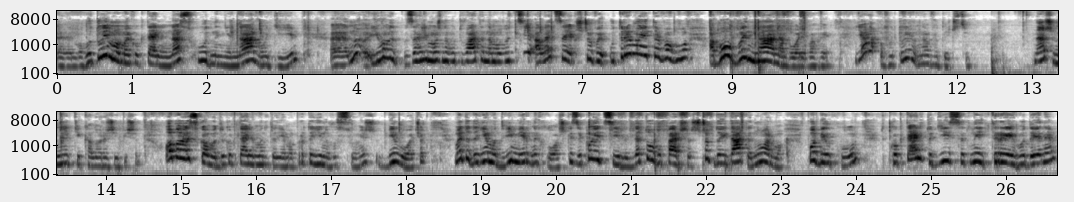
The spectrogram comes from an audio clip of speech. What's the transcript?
Е, Готуємо ми коктейль на схудненні на воді. Е, Ну, його взагалі можна готувати на молоці, але це якщо ви утримуєте вагу або ви на наборі ваги. Я готую на водичці. Нащо мені ті калорижі більше? Обов'язково до коктейлю ми додаємо протеїнову суміш, білочок. Ми додаємо 2 мірних ложки. З якою цілею? Для того, перше, щоб доїдати норму по білку. Коктейль тоді ситний 3 години.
